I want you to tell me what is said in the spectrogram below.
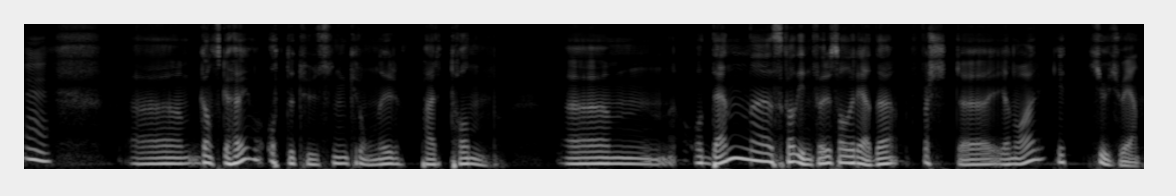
Mm. Eh, ganske høy, 8000 kroner per tonn. Eh, og den eh, skal innføres allerede 1.1 i 2021.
